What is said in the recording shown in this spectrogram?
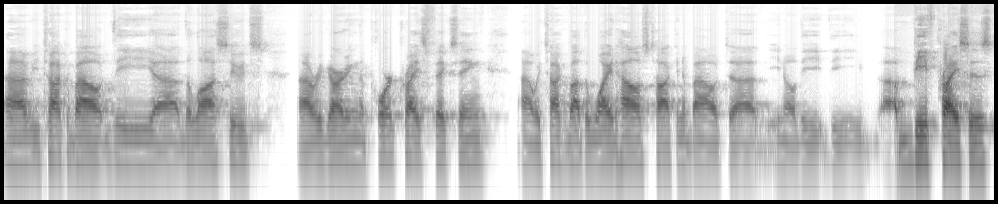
Uh, you talk about the uh, the lawsuits uh, regarding the pork price fixing. Uh, we talk about the White House talking about uh, you know the the uh, beef prices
